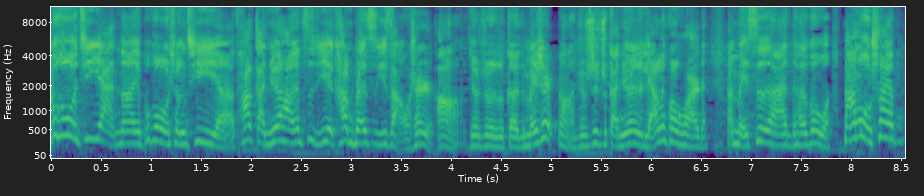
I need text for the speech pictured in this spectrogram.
不跟我急眼呢，也不跟我生气呀，他感觉好像自己也看不出来自己咋回事啊，就就跟没事啊，就是感觉凉凉快快的啊。每次啊，他问我妈妈我帅不，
